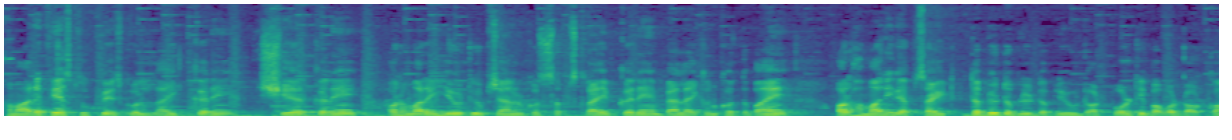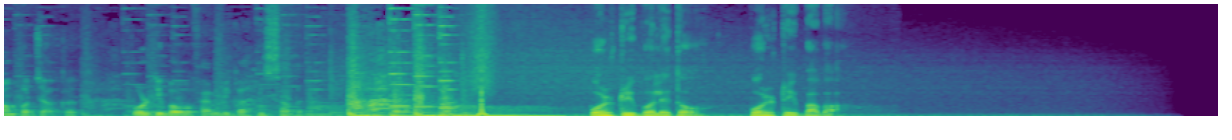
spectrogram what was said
हमारे फेसबुक पेज को लाइक करें शेयर करें और हमारे यूट्यूब चैनल को सब्सक्राइब करें बेल आइकन को दबाएँ और हमारी वेबसाइट www.poultrybaba.com पर जाकर पोल्ट्री बाबा फैमिली का हिस्सा बनें। पोल्ट्री बोले तो पोल्ट्री बाबा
